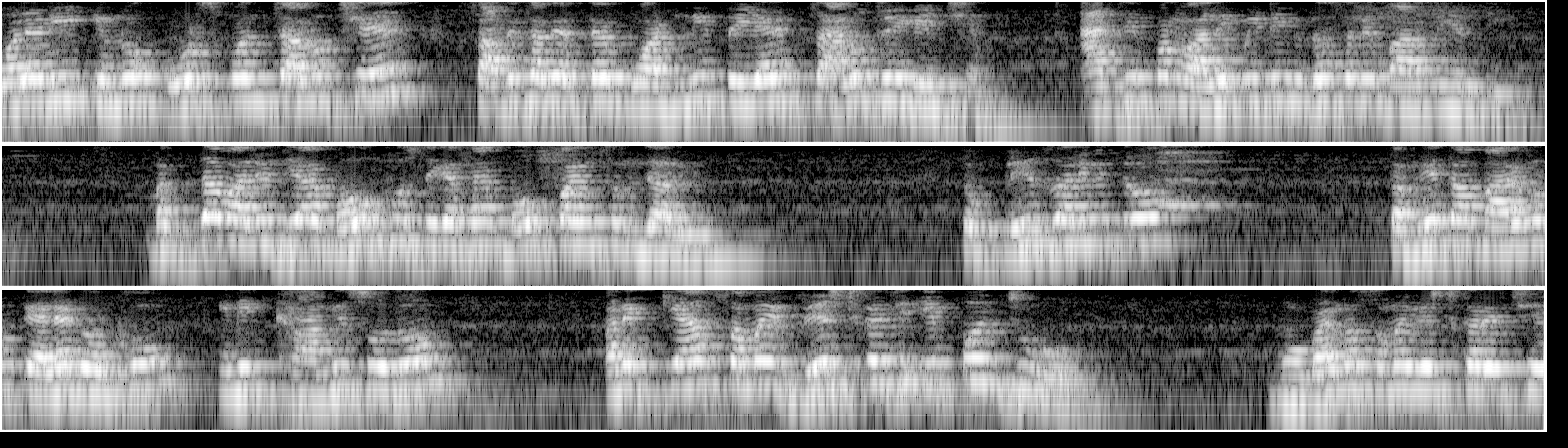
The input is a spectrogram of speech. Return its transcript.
ઓલરેડી એમનો કોર્સ પણ ચાલુ છે. સાથે સાથે અત્યારે બોર્ડની તૈયારી ચાલુ થઈ ગઈ છે. આજે પણ વાલી મિટિંગ દસ અને બારની હતી. બધા વાલીઓ જ્યાં બહુ ખુશ થઈ ગયા સાહેબ, બહુ ફાઇન સમજાવ્યું. તો પ્લીઝ વાલી મિત્રો, તમે તમારા બાળકનું ટેલેન્ટ ઓળખો, એની ખામી શોધો અને ક્યાં સમય વેસ્ટ કરે છે એ પણ જુઓ. મોબાઈલમાં સમય વેસ્ટ કરે છે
